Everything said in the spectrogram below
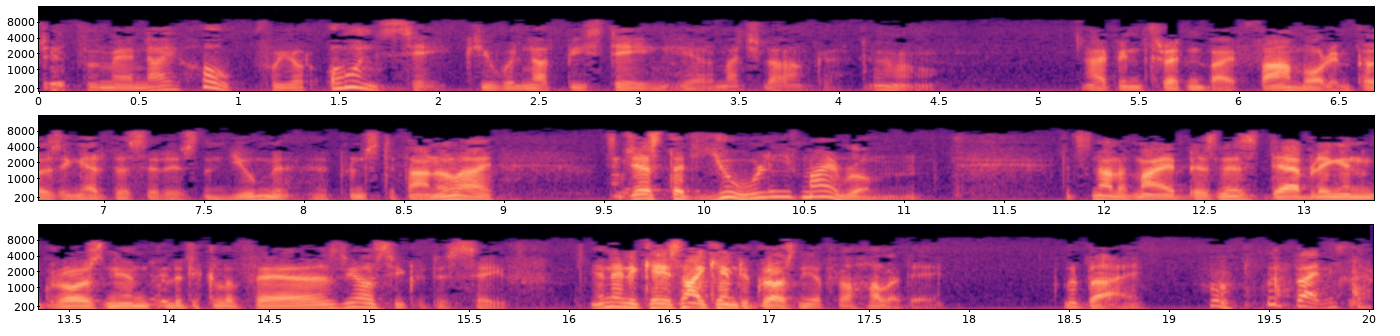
Gentlemen, I hope for your own sake you will not be staying here much longer. Oh. I've been threatened by far more imposing adversaries than you, uh, Prince Stefano. I suggest that you leave my room. It's none of my business dabbling in Groznian political affairs. Your secret is safe. In any case, I came to Grozny for a holiday. Goodbye. Goodbye, Mr.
